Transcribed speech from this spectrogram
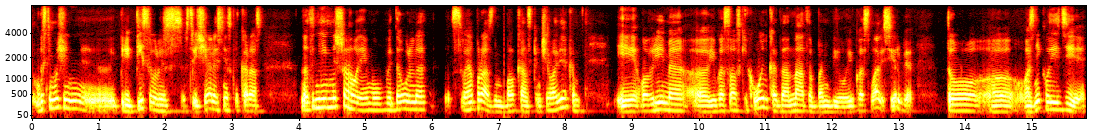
мы с ним очень э, переписывались, встречались несколько раз. Но это не мешало ему быть довольно своеобразным балканским человеком. И во время э, югославских войн, когда НАТО бомбило Югославию, Сербию, то э, возникла идея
